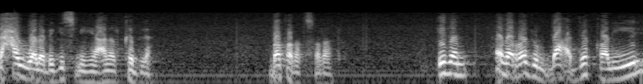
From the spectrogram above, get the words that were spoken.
تحول بجسمه عن القبلة. بطلت صلاته. إذا هذا الرجل بعد قليل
